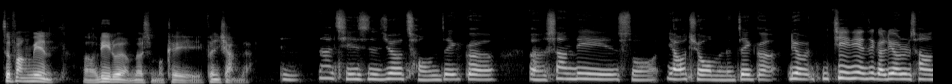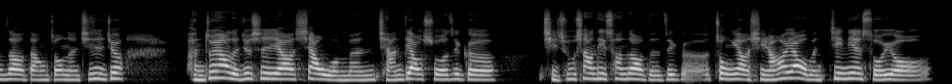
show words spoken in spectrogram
这方面，呃，利润有没有什么可以分享的？嗯，那其实就从这个呃，上帝所要求我们的这个六纪念这个六日创造当中呢，其实就很重要的就是要向我们强调说，这个起初上帝创造的这个重要性，然后要我们纪念所有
